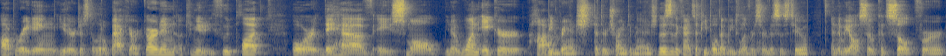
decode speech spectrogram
operating either just a little backyard garden, a community food plot, or they have a small, you know, one acre hobby ranch that they're trying to manage. Those are the kinds of people that we deliver services to. And then we also consult for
